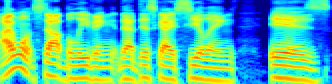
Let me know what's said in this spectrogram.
I won't stop believing that this guy's ceiling is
